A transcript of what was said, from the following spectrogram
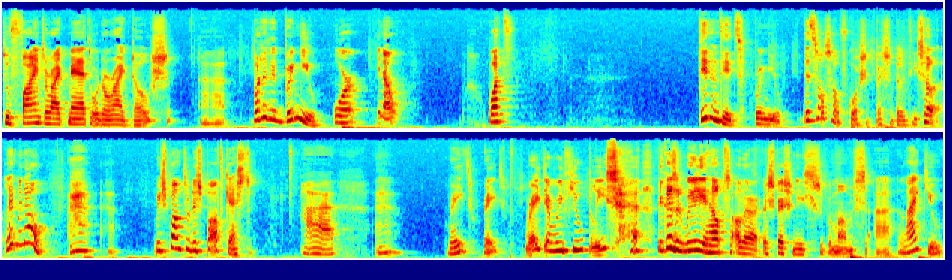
to find the right med or the right dose? Uh, what did it bring you? Or, you know, what didn't it bring you? That's also, of course, a possibility. So let me know. Uh, uh, respond to this podcast. Uh, uh rate, rate, rate and review, please, because it really helps other special needs super moms uh, like you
